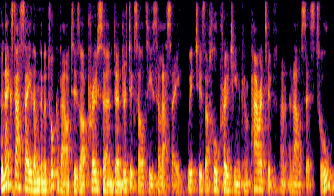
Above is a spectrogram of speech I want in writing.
The next assay that I'm going to talk about is our ProCern dendritic cell T cell assay, which is a whole protein comparative analysis tool.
